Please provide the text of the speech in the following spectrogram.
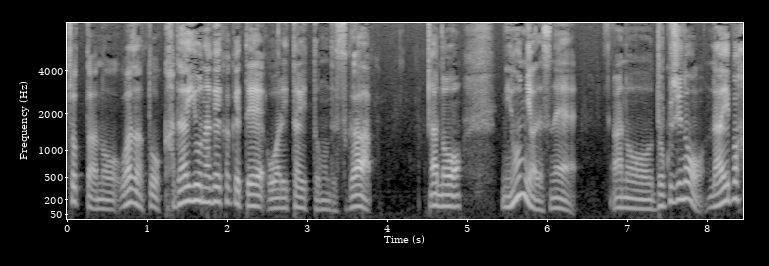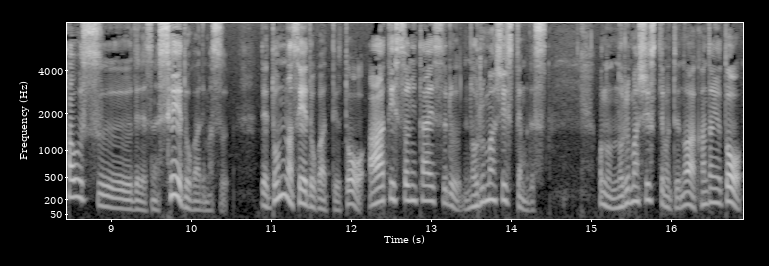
ちょっとあの、わざと課題を投げかけて終わりたいと思うんですが、あの、日本にはですね、あの、独自のライブハウスでですね、制度があります。で、どんな制度かっていうと、アーティストに対するノルマシステムです。このノルマシステムっていうのは簡単に言うと、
